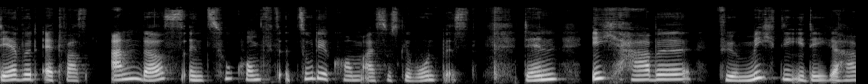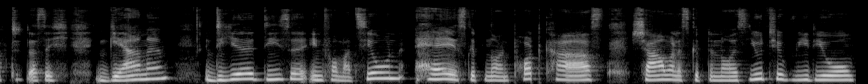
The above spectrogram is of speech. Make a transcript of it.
der wird etwas anders in Zukunft zu dir kommen, als du es gewohnt bist. Denn ich habe für mich die Idee gehabt, dass ich gerne dir diese Information, hey, es gibt einen neuen Podcast, schau mal, es gibt ein neues YouTube-Video,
